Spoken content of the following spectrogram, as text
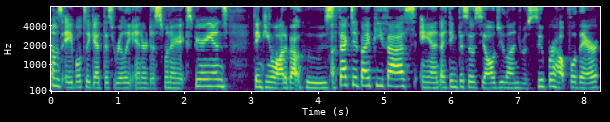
I was able to get this really interdisciplinary experience thinking a lot about who's affected by PFAS. And I think the sociology lens was super helpful there.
